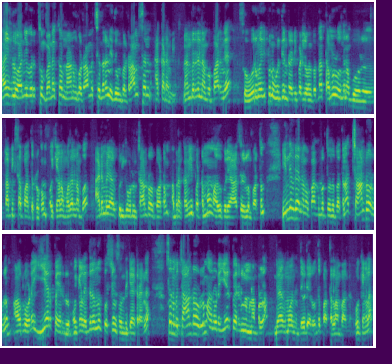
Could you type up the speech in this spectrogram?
ஹாய் ஹலோ அனைவருக்கும் வணக்கம். நான் உங்கள் ராமச்சந்திரன் இது உங்கள் ராம்சன் அகாடமி. நண்பர்கள் நம்ம பாருங்க. ஸோ ஒரு மதிப்பெண் உறுதின்ற அடிப்படையில் வந்து பார்த்தீங்கன்னா தமிழ் வந்து நம்ம ஒரு டாபிக்ஸாக பார்த்துட்டு இருக்கோம் ஓகேங்களா முதல்ல நம்ம அடைமொழியால் குறிக்கப்படும் சான்றோர் பாட்டம் அப்புறம் கவி பட்டமும் அதுக்குரிய ஆசிரியர்களும் பார்த்தோம். இந்த வீடியோ நம்ம பார்க்க போகிறது வந்து பார்த்தோம்னா சான்றோர்களும் அவர்களோட இயற்பெயர்களும். ஓகேங்களா இதுல இருந்து கொஸ்டின்ஸ் வந்து கேட்குறாங்க ஸோ நம்ம சான்றோர்களும் அதனோட இயற்பெயர்களும் நம்ம பண்ணலாம் வேகமாக இந்த வீடியோ வந்து பார்த்தலாம் பார்க்க ஓகேங்களா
